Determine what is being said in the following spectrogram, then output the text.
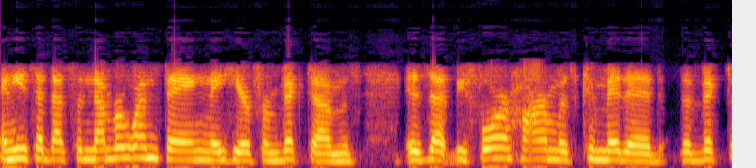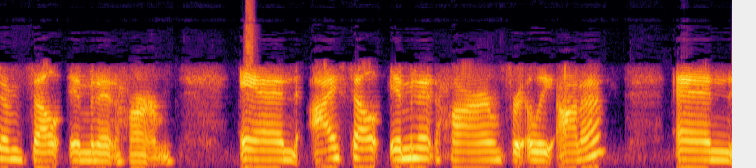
And he said that's the number one thing they hear from victims is that before harm was committed, the victim felt imminent harm. And I felt imminent harm for Ileana and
